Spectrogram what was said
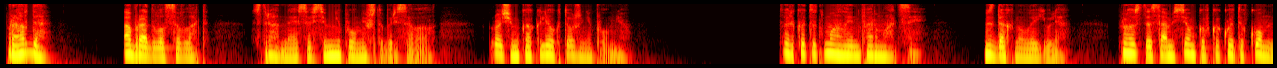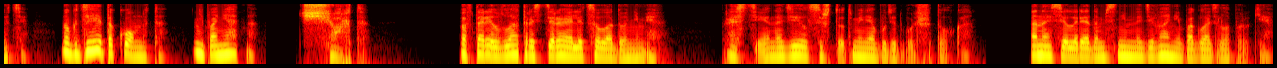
«Правда?» — обрадовался Влад. «Странно, я совсем не помню, чтобы рисовал. Впрочем, как лег, тоже не помню». «Только тут мало информации», — вздохнула Юля. «Просто сам Сёмка в какой-то комнате. Но где эта комната? Непонятно». «Чёрт!» — повторил Влад, растирая лицо ладонями. «Прости, я надеялся, что от меня будет больше толка». Она села рядом с ним на диване и погладила по руке.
